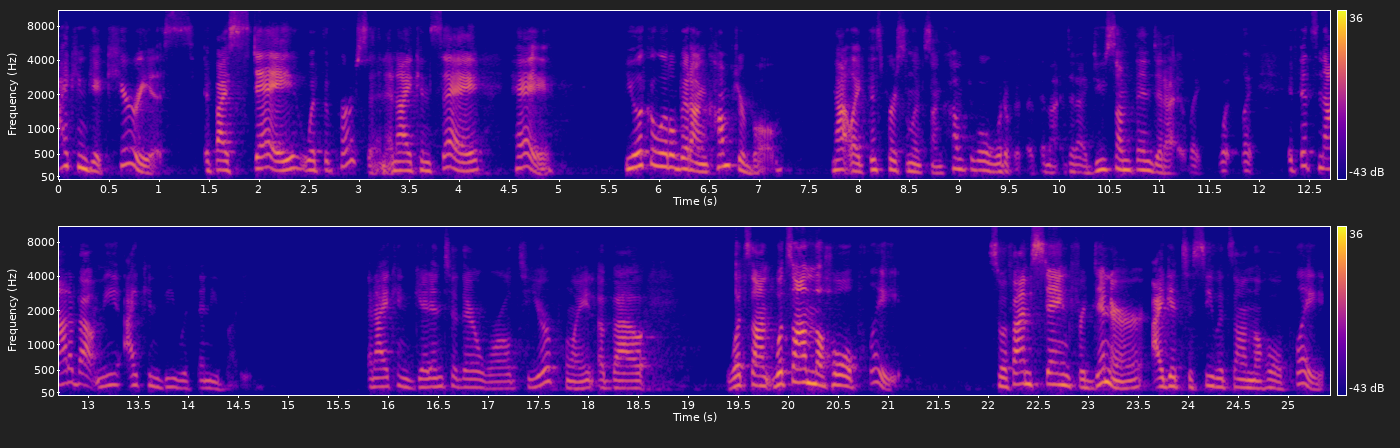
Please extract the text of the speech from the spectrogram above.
I can get curious if I stay with the person and I can say, hey, you look a little bit uncomfortable. Not like this person looks uncomfortable. What am I, did I do something? Did I like what like if it's not about me, I can be with anybody. And I can get into their world to your point about what's on what's on the whole plate. So if I'm staying for dinner, I get to see what's on the whole plate.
